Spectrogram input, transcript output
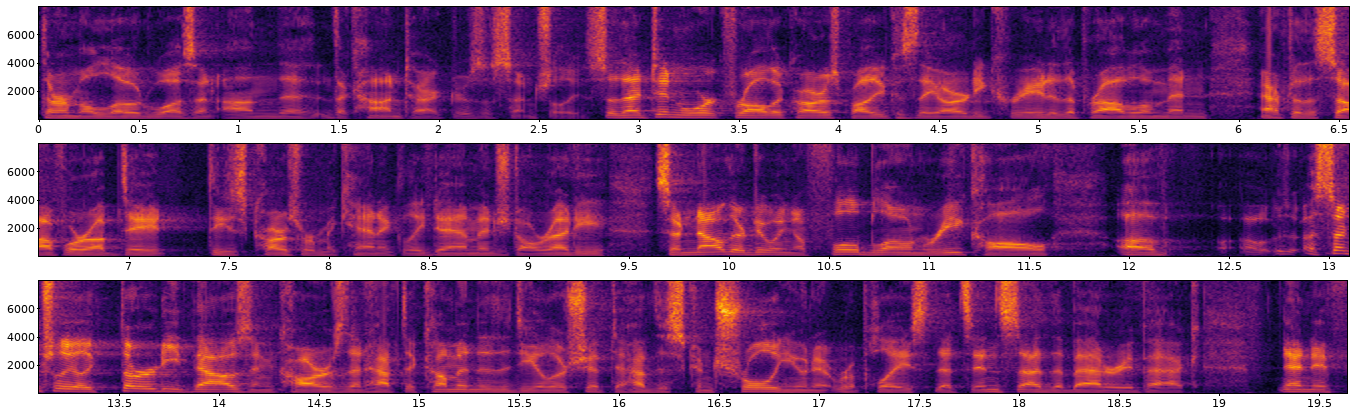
thermal load wasn't on the, the contactors essentially. So that didn't work for all the cars probably because they already created the problem and after the software update these cars were mechanically damaged already. So now they're doing a full-blown recall of uh, essentially like 30,000 cars that have to come into the dealership to have this control unit replaced that's inside the battery pack. And if,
